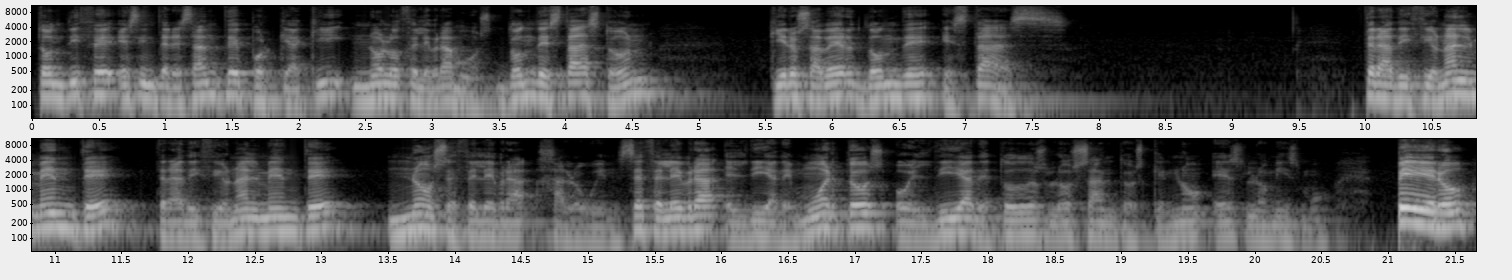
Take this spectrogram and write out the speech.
Ton dice, es interesante porque aquí no lo celebramos. ¿Dónde estás, Ton? Quiero saber dónde estás. Tradicionalmente, tradicionalmente, no se celebra Halloween. Se celebra el Día de Muertos o el Día de Todos los Santos, que no es lo mismo. Pero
